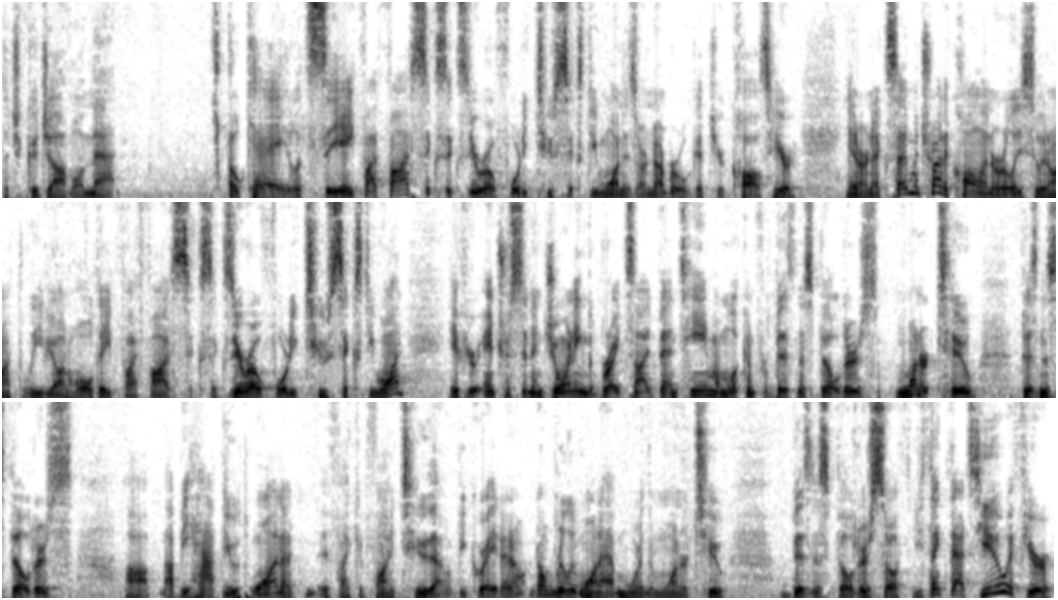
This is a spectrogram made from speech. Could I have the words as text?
such a good job on that. Okay, let's see. 855 660 4261 is our number. We'll get your calls here in our next segment. Try to call in early so we don't have to leave you on hold. 855 660 4261. If you're interested in joining the Brightside Ben team, I'm looking for business builders, one or two business builders. Uh, I'd be happy with one. If I could find two, that would be great. I don't, don't really want to have more than one or two business builders. So if you think that's you, if you're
